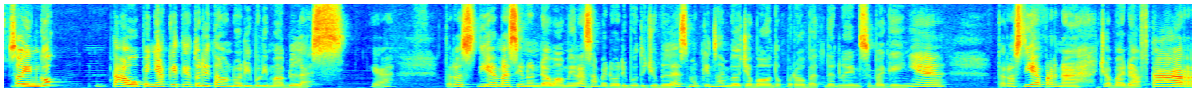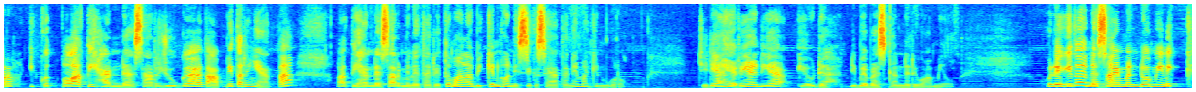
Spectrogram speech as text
So In Guk tahu penyakitnya tuh di tahun 2015 ya. Terus dia masih nunda wamilnya sampai 2017 mungkin sambil coba untuk berobat dan lain sebagainya. Terus dia pernah coba daftar, ikut pelatihan dasar juga, tapi ternyata latihan dasar militer itu malah bikin kondisi kesehatannya makin buruk. Jadi akhirnya dia ya udah dibebaskan dari wamil. Udah gitu ada Simon Dominic,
